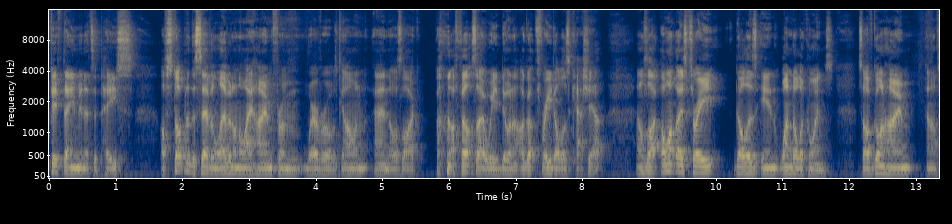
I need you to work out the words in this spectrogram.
15 minutes apiece. I've stopped at the 7 Eleven on the way home from wherever I was going, and I was like, I felt so weird doing it. I got $3 cash out, and I was like, I want those $3 in $1 coins. So I've gone home and I've,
